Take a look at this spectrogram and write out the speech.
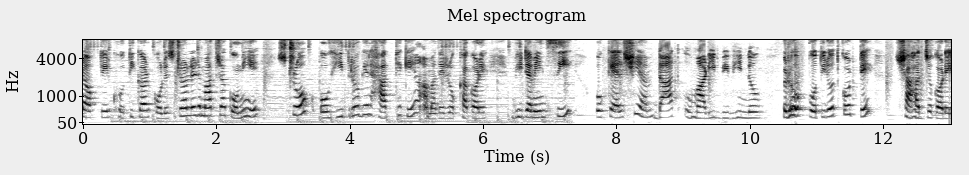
রক্তের ক্ষতিকর কোলেস্টেরলের মাত্রা কমিয়ে স্ট্রোক ও হৃদরোগের হাত থেকে আমাদের রক্ষা করে। ভিটামিন সি ও ক্যালসিয়াম দাঁত ও মাড়ির বিভিন্ন রোগ প্রতিরোধ করতে সাহায্য করে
